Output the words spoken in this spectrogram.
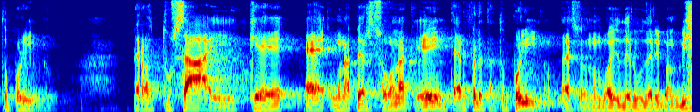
Topolino però tu sai che è una persona che interpreta Topolino. Adesso non voglio deludere i bambini,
